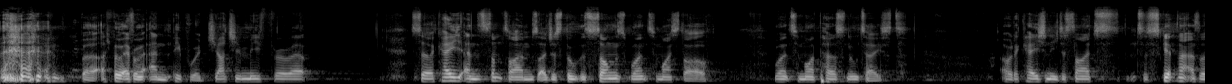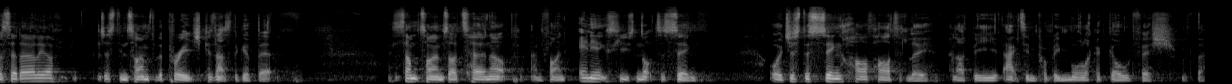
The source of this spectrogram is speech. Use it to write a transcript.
but I thought everyone, and people were judging me for it. So, okay, and sometimes I just thought the songs weren't to my style, weren't to my personal taste. I would occasionally decide to skip that, as I said earlier, just in time for the preach, because that's the good bit. Sometimes I'd turn up and find any excuse not to sing, or just to sing half heartedly, and I'd be acting probably more like a goldfish with the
